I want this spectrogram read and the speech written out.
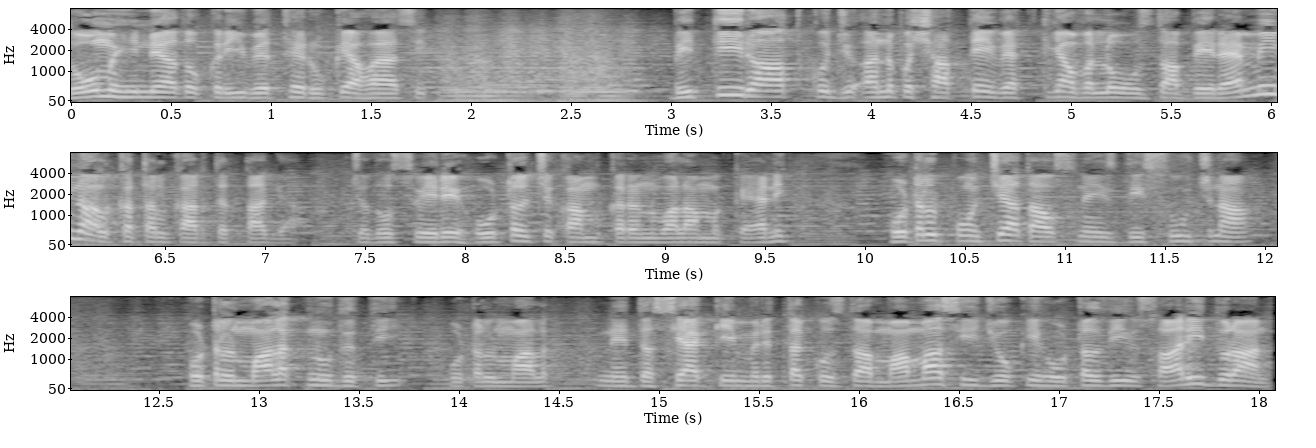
2 ਮਹੀਨਿਆਂ ਤੋਂ ਕਰੀਬ ਇੱਥੇ ਰੁਕਿਆ ਹੋਇਆ ਸੀ। ਬੀਤੀ ਰਾਤ ਕੁਝ ਅਣਪਛਾਤੇ ਵਿਅਕਤੀਆਂ ਵੱਲੋਂ ਉਸ ਦਾ ਬੇਰਹਿਮੀ ਨਾਲ ਕਤਲ ਕਰ ਦਿੱਤਾ ਗਿਆ। ਜਦੋਂ ਸਵੇਰੇ ਹੋਟਲ 'ਚ ਕੰਮ ਕਰਨ ਵਾਲਾ ਮਕੈਨਿਕ ਹੋਟਲ ਪਹੁੰਚਿਆ ਤਾਂ ਉਸਨੇ ਇਸ ਦੀ ਸੂਚਨਾ ਹੋਟਲ ਮਾਲਕ ਨੂੰ ਦਿੱਤੀ। ਹੋਟਲ ਮਾਲਕ ਨੇ ਦੱਸਿਆ ਕਿ ਮ੍ਰਿਤਕ ਉਸ ਦਾ ਮਾਮਾ ਸੀ ਜੋ ਕਿ ਹੋਟਲ ਦੀ ਉਸਾਰੀ ਦੌਰਾਨ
